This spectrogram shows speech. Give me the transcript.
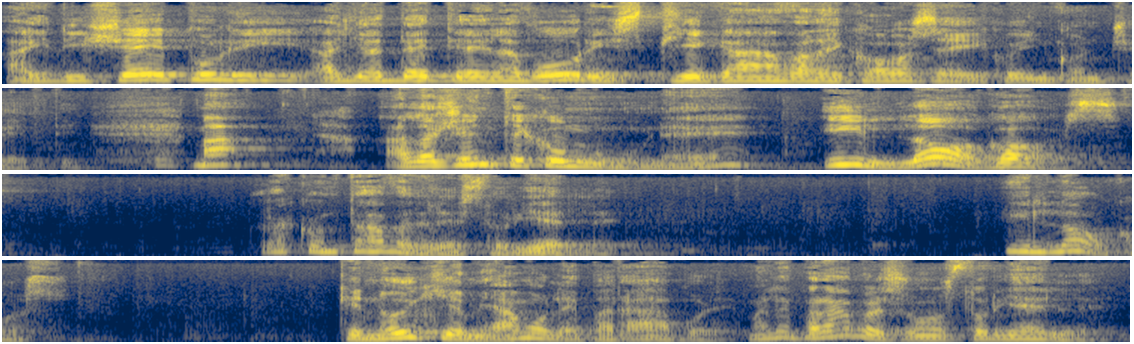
ai discepoli, agli addetti ai lavori, spiegava le cose in concetti, ma alla gente comune il Logos raccontava delle storielle. Il Logos, che noi chiamiamo le parabole, ma le parabole sono storielle.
